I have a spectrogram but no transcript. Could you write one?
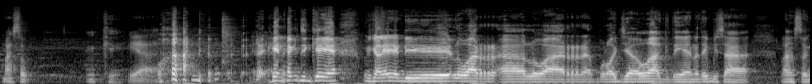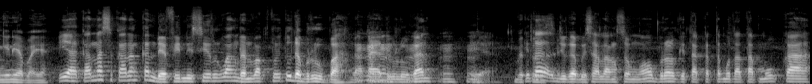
masuk. Oke. Ya. Waduh, enak juga ya. Misalnya yang di luar eh, luar Pulau Jawa gitu ya, nanti bisa langsung ini ya Pak ya. Iya, karena sekarang kan definisi ruang dan waktu itu udah berubah, nggak kayak dulu kan. Iya. Betul Kita juga bisa langsung ngobrol, kita ketemu tatap muka.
